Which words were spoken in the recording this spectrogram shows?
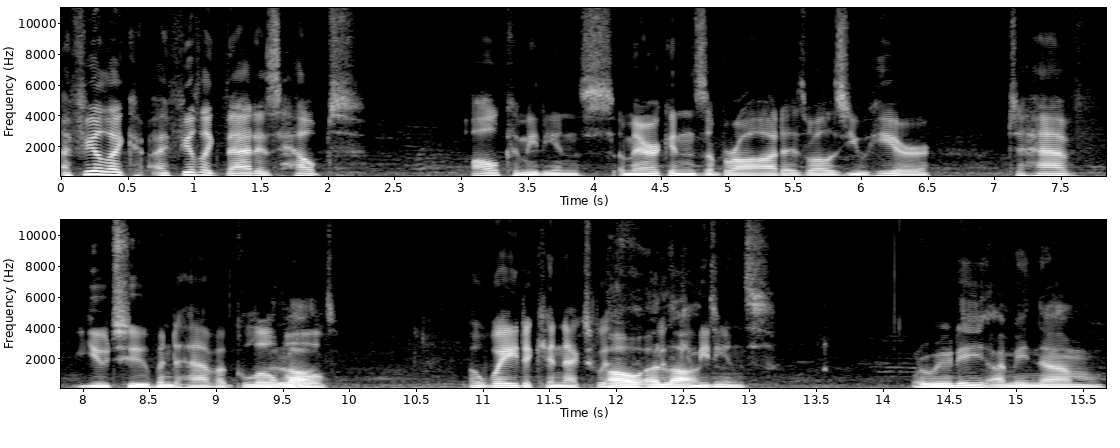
I feel like I feel like that has helped all comedians, Americans abroad as well as you here, to have YouTube and to have a A global lot. a way to connect with, Oh, a with lot. comedians. Really? I mean, um,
